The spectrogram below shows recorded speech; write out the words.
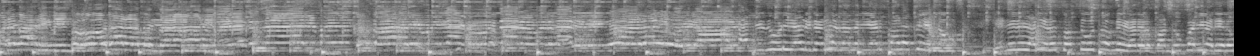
మనవారి మింగు తల్లి చూడి ఏడు గడియల ఏర్పడే పేరు. ఎనిమిది గడియలు తొత్తు తొమ్మిది గడియలు పండు పది గడియలు.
